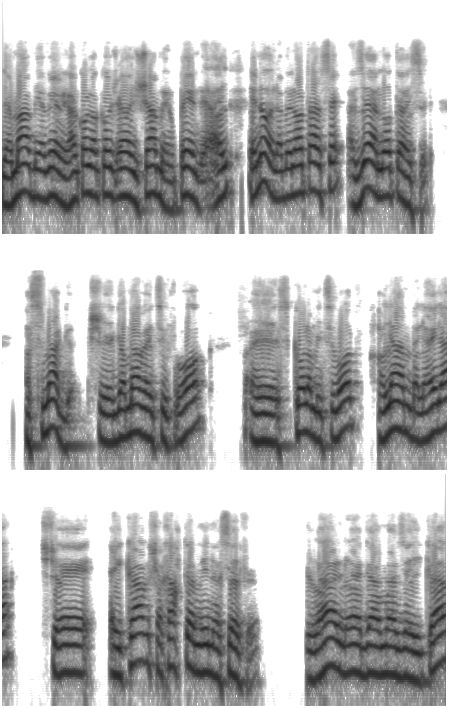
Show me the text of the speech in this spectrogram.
נאמר ביברי, הכל הכל שהיה ישמר פן ועל, אינו אלא בלא תעשה, אז זה הלא תעשה. הסמג שגמר את ספרו, אה, כל המצוות, חלם בלילה שעיקר שכחת מן הספר. אבל לא ידע מה זה עיקר,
